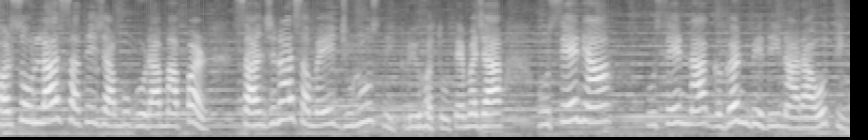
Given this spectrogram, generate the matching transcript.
હર્ષોલ્લાસ સાથે જાંબુઘોડામાં પણ સાંજના સમયે જુલુસ નીકળ્યું હતું. તેમજ આ હુસેન્યા હુસેનના ગગનભેદી નારાઓથી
